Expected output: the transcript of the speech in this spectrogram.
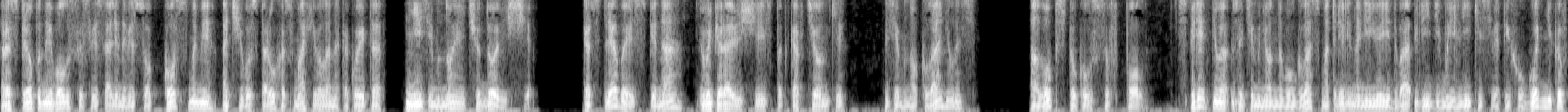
Растрепанные волосы свисали на висок космами, отчего старуха смахивала на какое-то неземное чудовище. Костлявая спина, выпирающая из-под ковтенки, земно кланялась, а лоб стукался в пол. С переднего затемненного угла смотрели на нее едва видимые лики святых угодников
